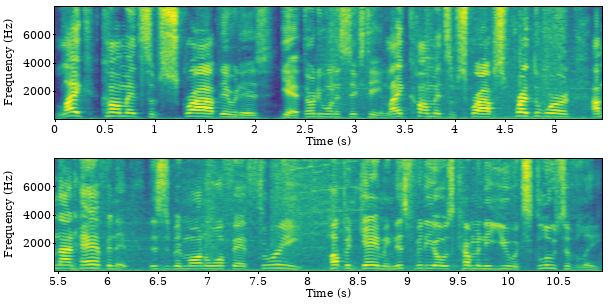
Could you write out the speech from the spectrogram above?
Like, comment, subscribe. There it is. Yeah, 31 and 16. Like, comment, subscribe. Spread the word. I'm not having it. This has been Modern Warfare 3 Hupit Gaming. This video is coming to you exclusively.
